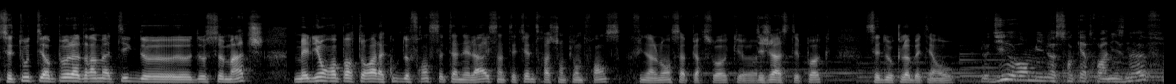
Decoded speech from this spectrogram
C'est tout un peu la dramatique de, de ce match. Mais Lyon remportera la Coupe de France cette année-là et Saint-Etienne sera champion de France. Finalement, on s'aperçoit que déjà à cette époque, ces deux clubs étaient en haut. Le 10 novembre 1999,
